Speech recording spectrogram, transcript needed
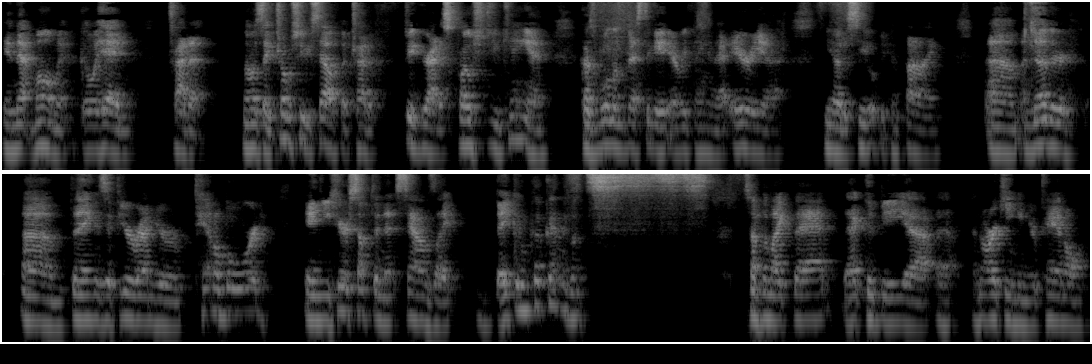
in that moment, go ahead and try to, I don't say troubleshoot yourself, but try to figure out as close as you can because we'll investigate everything in that area, you know, to see what we can find. Um, another um, thing is if you're around your panel board and you hear something that sounds like bacon cooking, something like that, that could be uh, an arcing in your panel.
